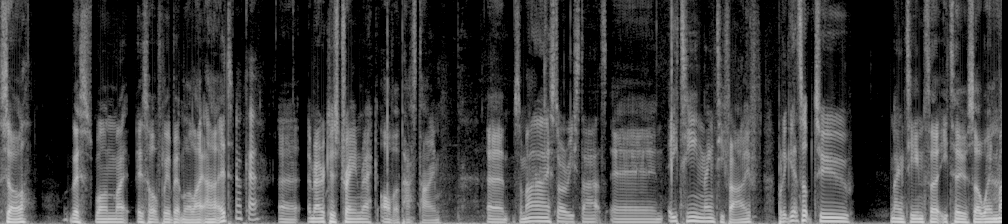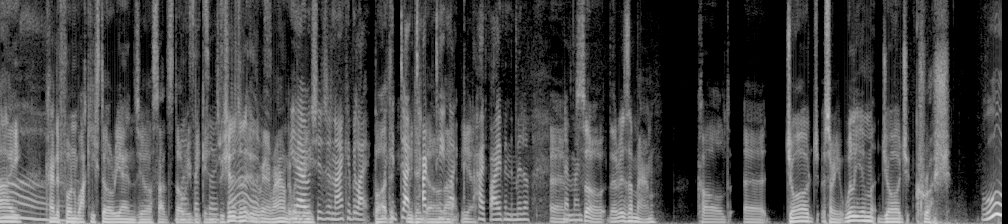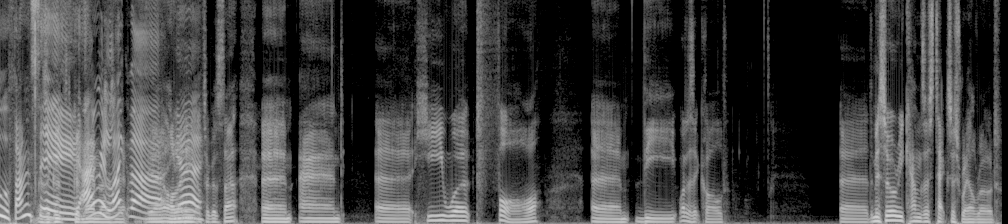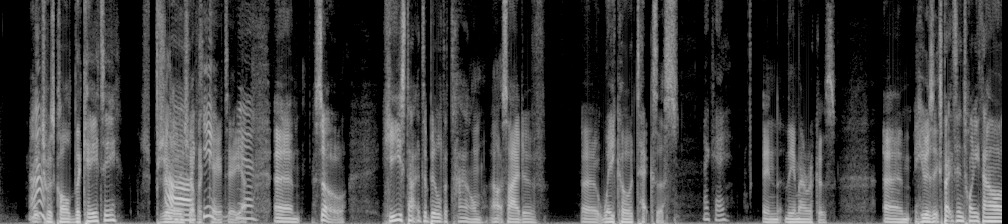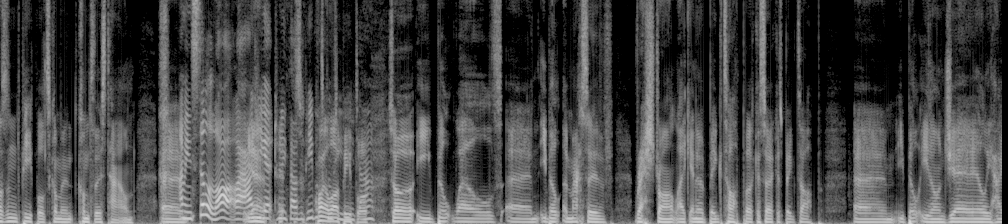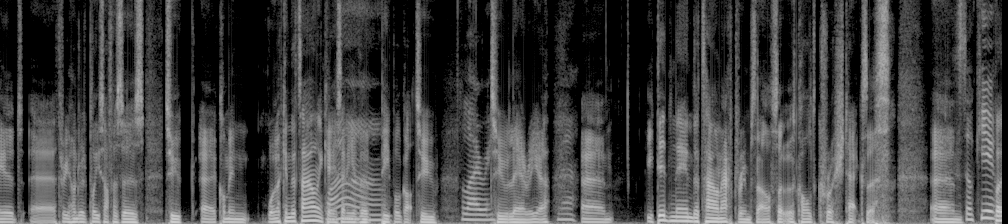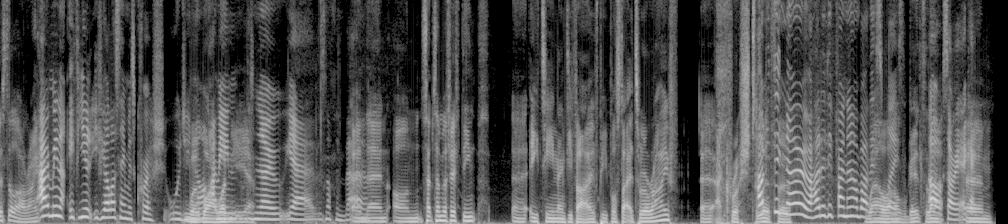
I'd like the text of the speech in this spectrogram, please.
So, this one might is hopefully a bit more light-hearted. Okay. Uh, America's train wreck of a pastime. Um, so my story starts in 1895, but it gets up to 1932. So when my kind of fun, wacky story ends, your sad story Ah. My sad begins. story we should have done it the other way starts. around. It Yeah, we been- should have done. I could be like, But I we could tag, we didn't tag team that, like yeah. high five in the middle. Um, Never mind. so there is a man called uh, George, sorry, William George Crush. Ooh, fancy! Good, good I really like it? that. Yeah, already Yeah. that's a good start. Um, and uh, he worked for um, the what is it called? Uh, the Missouri, Kansas, Texas Railroad, which Ah. was called the Katy. Sure, for cute. Katy, yeah. Um, so he started to build a town outside of uh, Waco, Texas Okay. in the Americas. Um, he was expecting twenty thousand people to come and come to this town. Um, I mean, still a lot. Like, how do you get twenty thousand people? quite to a lot of people. so he built wells. Um, he built a massive restaurant, like in a big top, like a circus big top. Um, he built his own jail. He hired uh, three hundred police officers to uh, come in work in the town in case any of the people got too Larry. too leery. Yeah. Um, he did name the town after himself, so it was called Crush, Texas. Um, Still cute. but it's still all right. I mean, if you if your last name is Crush, would you Well, not? why I mean, you? there's no, yeah, there's nothing better. and then on September fifteenth, uh, eighteen ninety five, people started to arrive uh, at Crush How did they for. know? How did they find out about well, this place? I'll get to that. Oh, sorry. Okay. Um,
